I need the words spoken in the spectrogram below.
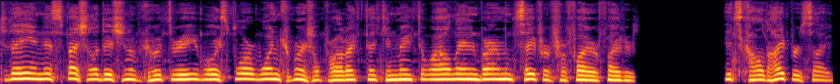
Today, in this special edition of Code 3, we'll explore one commercial product that can make the wildland environment safer for firefighters. It's called Hypersight,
